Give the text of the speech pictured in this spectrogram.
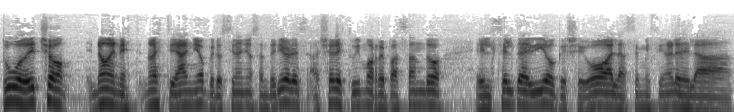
tuvo de hecho no en este, no este año, pero sí en años anteriores. Ayer estuvimos repasando el Celta de Vigo que llegó a las semifinales de la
